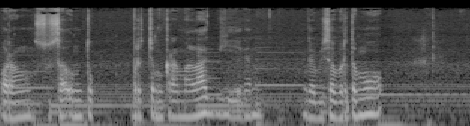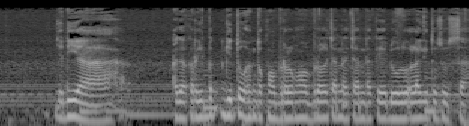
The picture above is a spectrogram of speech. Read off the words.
orang susah untuk bercengkrama lagi ya kan? Nggak bisa bertemu. Jadi ya agak ribet gitu untuk ngobrol-ngobrol canda-canda kayak dulu lagi tuh susah.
